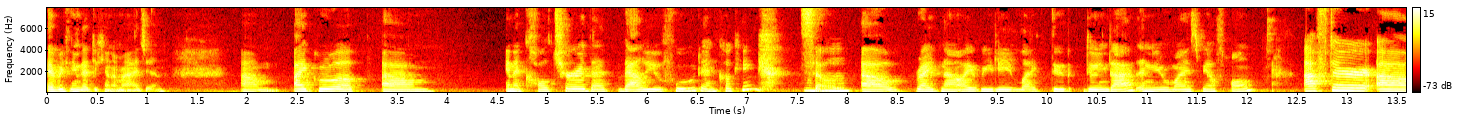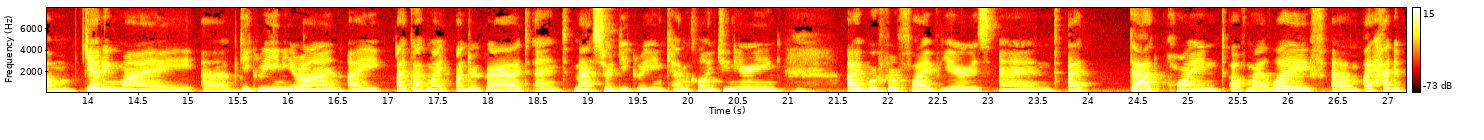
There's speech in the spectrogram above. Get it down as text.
everything that you can imagine. Um, I grew up um, in a culture that value food and cooking. so mm-hmm. Uh, right now, I really like do, doing that, and it reminds me of home after um, getting my uh, degree in Iran, I, I got my undergrad and master degree in chemical engineering. Mm-hmm. I worked for five years, and at that point of my life, um, I had a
